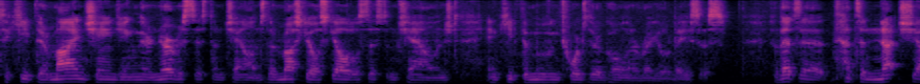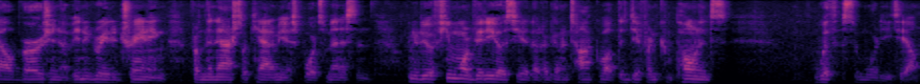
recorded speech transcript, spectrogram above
to keep their mind changing, their nervous system challenged, their musculoskeletal system challenged, and keep them moving towards their goal on a regular basis. So that's a that's a nutshell version of integrated training from the National Academy of Sports Medicine. We're going to do a few more videos here that are going to talk about the different components with some more detail.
